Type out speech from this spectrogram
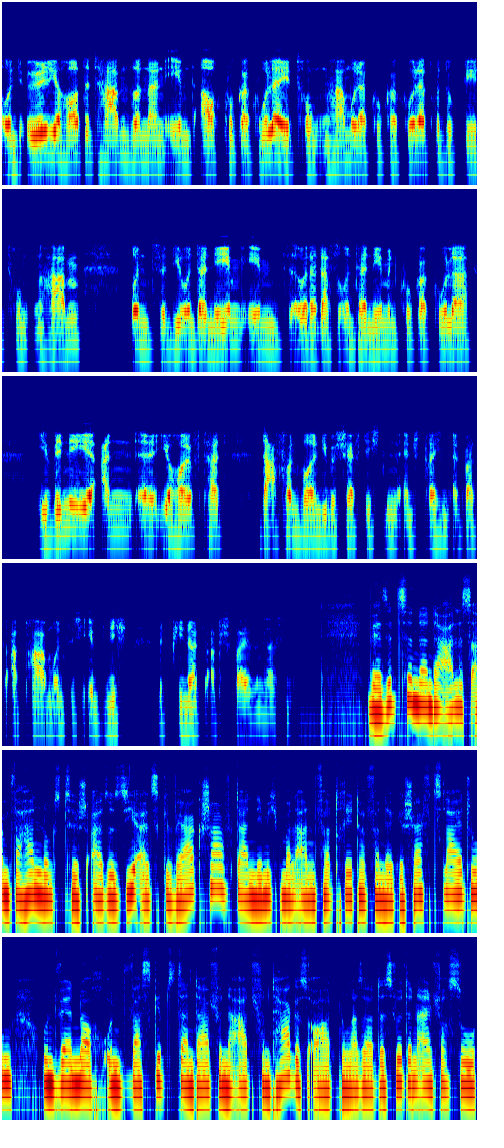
und Öl gehortet haben, sondern eben auch Coca-Cola getrunken haben oder Coca-Cola-Produkte getrunken haben und die Unternehmen eben oder das Unternehmen Coca-Cola Gewinne angehäuft hat, davon wollen die Beschäftigten entsprechend etwas abhaben und sich eben nicht mit Peanuts abspeisen lassen. Wer sitzt denn dann da alles am Verhandlungstisch? Also Sie als Gewerkschaft, dann nehme ich mal an Vertreter von der Geschäftsleitung und wer noch? Und was gibt es dann da für eine Art von Tagesordnung? Also das wird dann einfach so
